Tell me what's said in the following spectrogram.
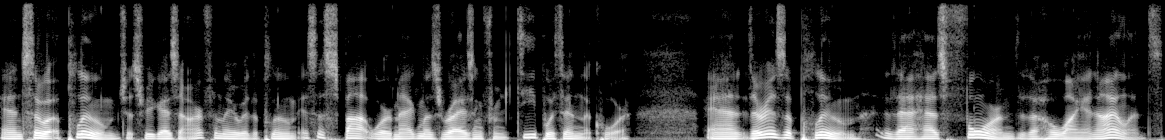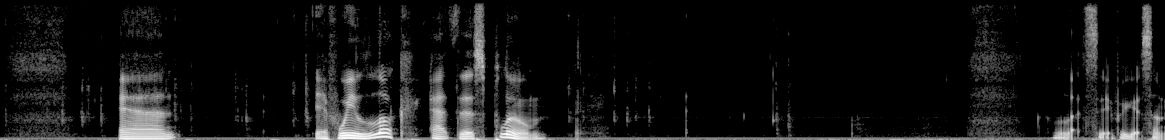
and so a plume just for you guys that aren't familiar with a plume is a spot where magma is rising from deep within the core. And there is a plume that has formed the hawaiian islands. And if we look at this plume, let's see if we get some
